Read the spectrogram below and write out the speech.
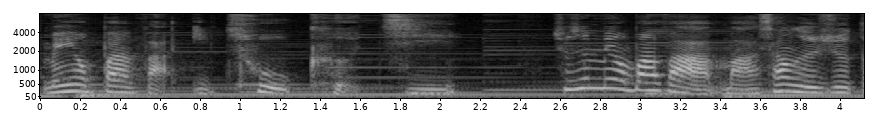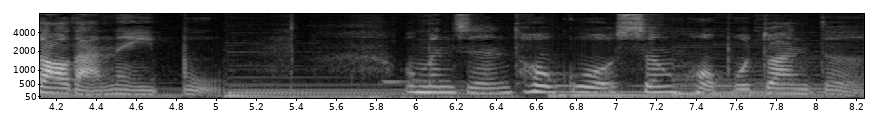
没有办法一蹴可几，就是没有办法马上的就到达那一步。我们只能透过生活不断的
